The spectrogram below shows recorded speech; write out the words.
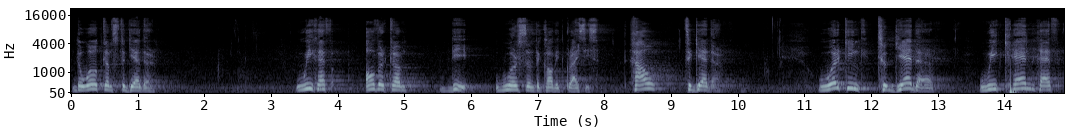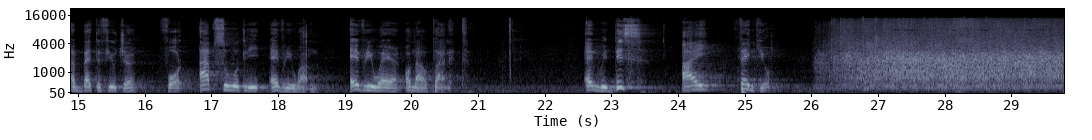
the world comes together. We have overcome the worst of the COVID crisis. How? Together. Working together, we can have a better future for absolutely everyone, everywhere on our planet. And with this, I thank you.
